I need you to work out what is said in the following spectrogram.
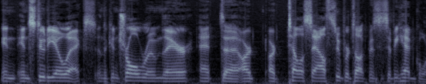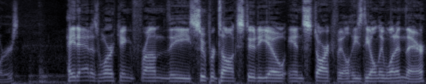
in, in Studio X in the control room there at uh, our our TeleSouth SuperTalk Mississippi headquarters. Hadad is working from the SuperTalk studio in Starkville. He's the only one in there.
